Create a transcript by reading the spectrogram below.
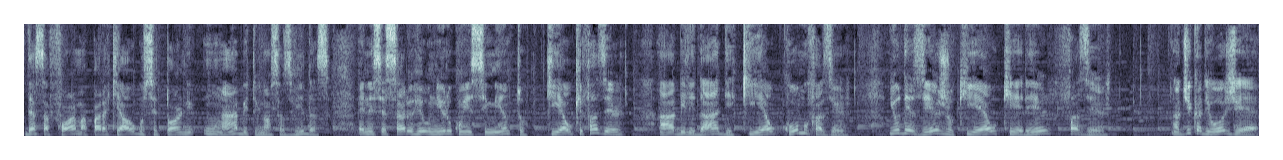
Dessa forma, para que algo se torne um hábito em nossas vidas, é necessário reunir o conhecimento, que é o que fazer, a habilidade, que é o como fazer, e o desejo, que é o querer fazer. A dica de hoje é:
